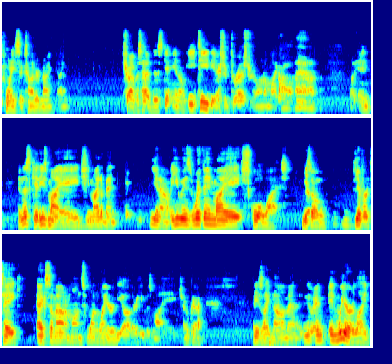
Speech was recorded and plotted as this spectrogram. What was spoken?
2600, and I, I Travis had this game, you know, ET the extraterrestrial, and I'm like, oh man, and and this kid, he's my age. He might have been, you know, he was within my age school wise. Yeah. So give or take X amount of months one way or the other, he was my age. Okay. And he's like, no, man. And, and we are like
